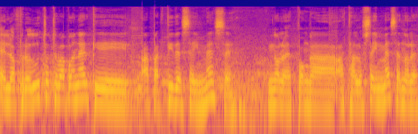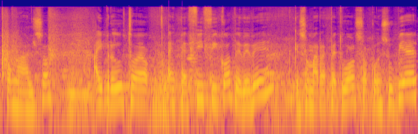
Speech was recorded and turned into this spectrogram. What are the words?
En los productos te va a poner que a partir de 6 meses no los exponga hasta los seis meses no los exponga al sol. Hay productos específicos de bebé que son más respetuosos con su piel.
